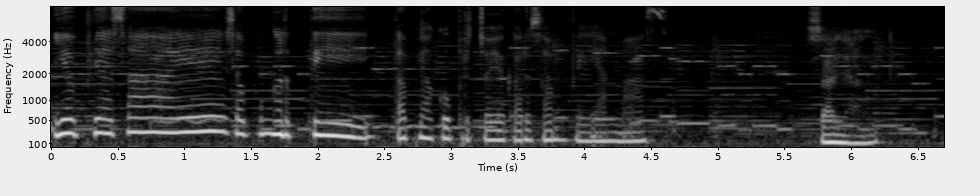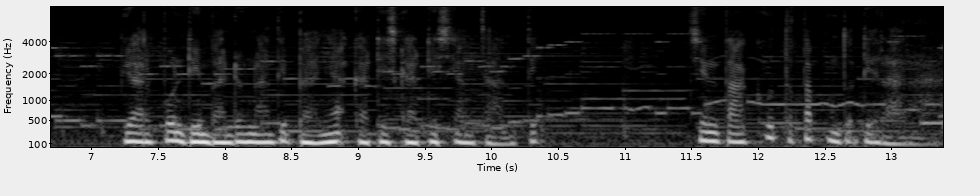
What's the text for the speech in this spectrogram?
Ya biasa ae, sapa ngerti. Tapi aku percaya karo sampean, Mas. Sayang, biarpun di Bandung nanti banyak gadis-gadis yang cantik, cintaku tetap untuk Dirara.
